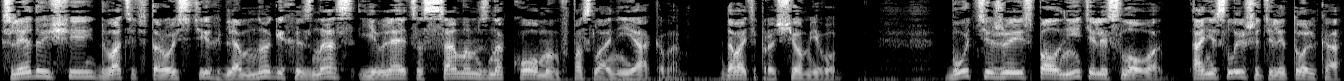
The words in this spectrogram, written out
Следующий, двадцать второй стих, для многих из нас является самым знакомым в послании Якова. Давайте прочтем его. «Будьте же исполнители слова, а не слышатели только,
